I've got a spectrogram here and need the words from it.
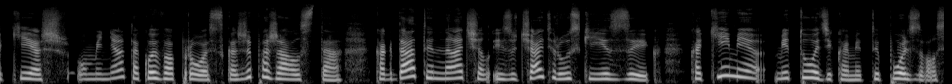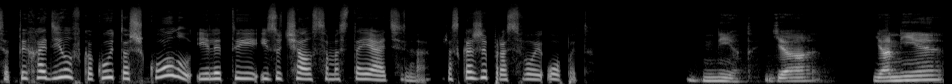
Акеш, у меня такой вопрос. Скажи, пожалуйста, когда ты начал изучать русский язык, какими методиками ты пользовался? Ты ходил в какую-то школу или ты изучал самостоятельно? Расскажи про свой опыт. Нет, я, я не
